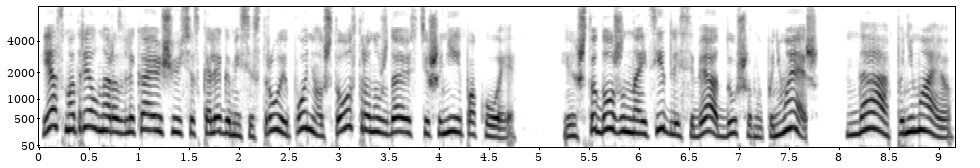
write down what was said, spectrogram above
Я смотрел на развлекающуюся с коллегами сестру и понял, что остро нуждаюсь в тишине и покое. И что должен найти для себя отдушину, понимаешь? Да, понимаю.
